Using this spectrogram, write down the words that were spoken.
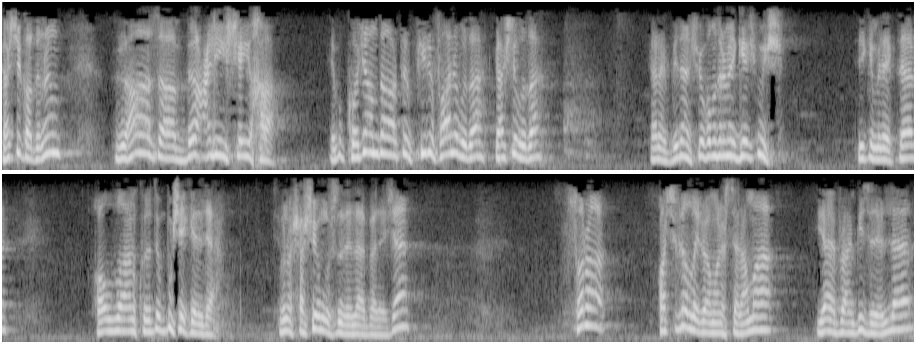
Yaşlı kadının ve haza be ali şeyha. E bu kocam da artık piri fani bu da. Yaşlı bu da. Yani birden şu döneme geçmiş. İki melekler Allah'ın kudreti bu şekilde. Buna şaşırıyor musunuz dediler böylece. Sonra açıkladılar İbrahim Aleyhisselam'a ya İbrahim biz dediler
